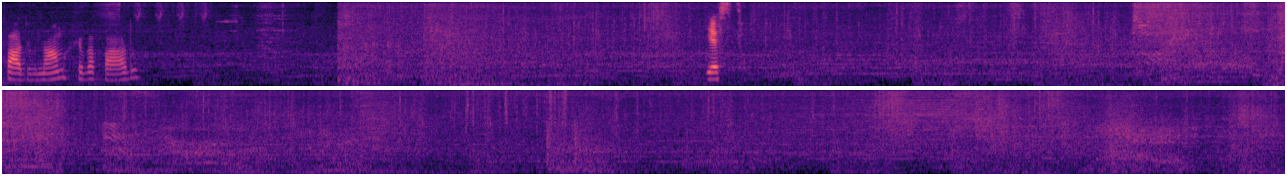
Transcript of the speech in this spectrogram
Padł nam, chyba padł. Jest.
